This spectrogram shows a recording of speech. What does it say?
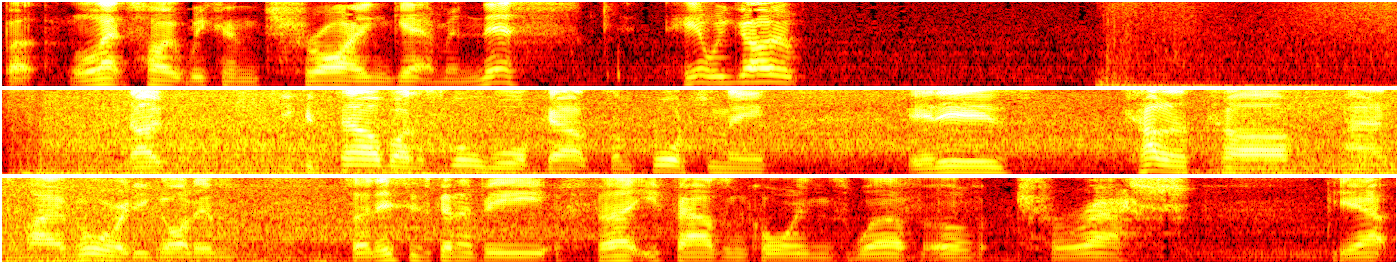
But let's hope we can try and get him in this. Here we go. Nope. You can tell by the small walkouts. Unfortunately, it is Kalakar, and I've already got him. So this is going to be 30,000 coins worth of trash. Yep.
